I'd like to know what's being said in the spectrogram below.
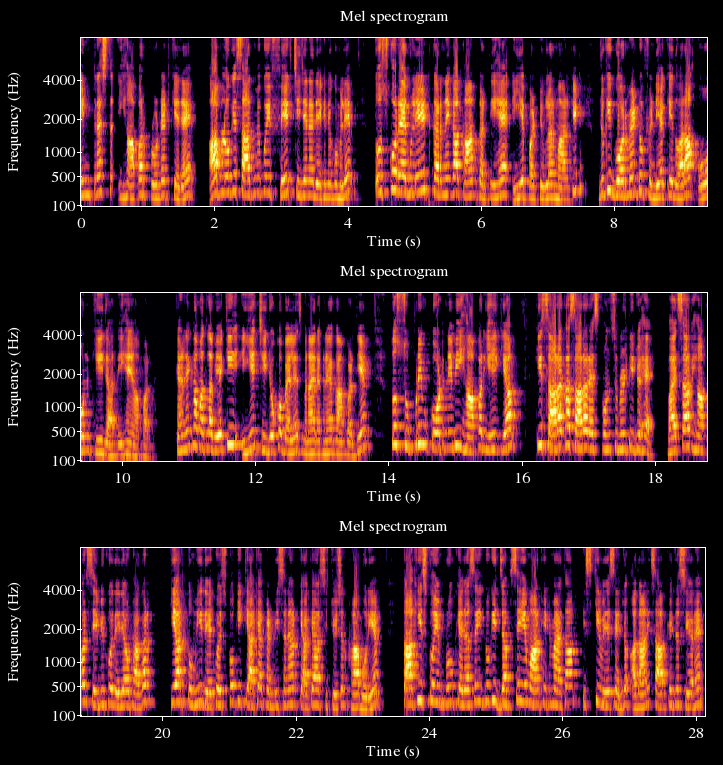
इंटरेस्ट यहाँ पर प्रोटेक्ट किया जाए। आप लोगों के साथ में कोई फेक चीज़ें ना देखने को मिले तो उसको रेगुलेट करने का काम करती है ये पर्टिकुलर मार्केट जो कि गवर्नमेंट ऑफ़ इंडिया के द्वारा ओन की जाती है यहाँ पर। कहने का मतलब यह कि ये चीज़ों को बैलेंस बनाए रखने का काम करती है। तो सुप्रीम कोर्ट ने भी यहाँ पर यही किया कि सारा का सारा रेस्पॉन्सिबिलिटी जो है, भाई साहब यहाँ पर सेबी को दे दिया उठाकर कि यार तुम ही देखो इसको कि क्या क्या कंडीशन है और क्या क्या सिचुएशन खराब हो रही है, ताकि इसको इंप्रूव किया जा सके। क्योंकि जब से ये मार्केट में आया था, इसकी वजह से जो अदानी साहब के जो शेयर है,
